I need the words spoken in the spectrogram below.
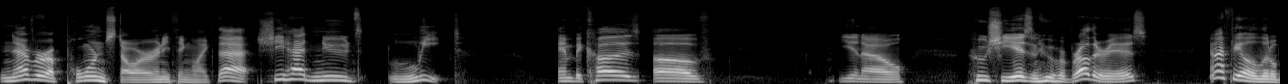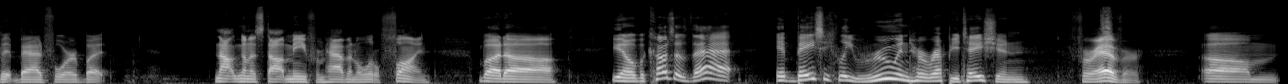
never a porn star or anything like that. She had nudes leaked. And because of you know, who she is and who her brother is. And I feel a little bit bad for her, but not going to stop me from having a little fun. But, uh, you know, because of that, it basically ruined her reputation forever. Um,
